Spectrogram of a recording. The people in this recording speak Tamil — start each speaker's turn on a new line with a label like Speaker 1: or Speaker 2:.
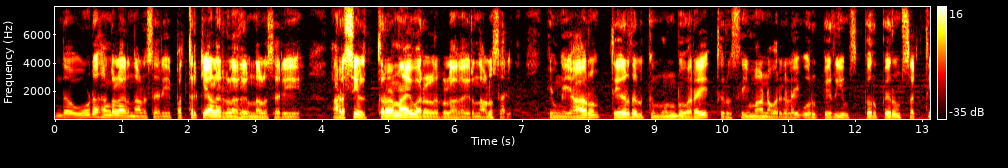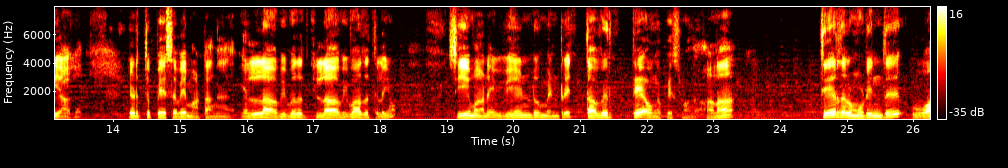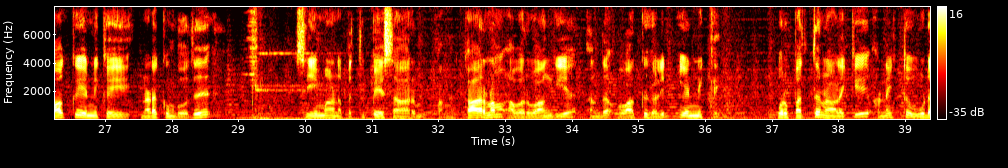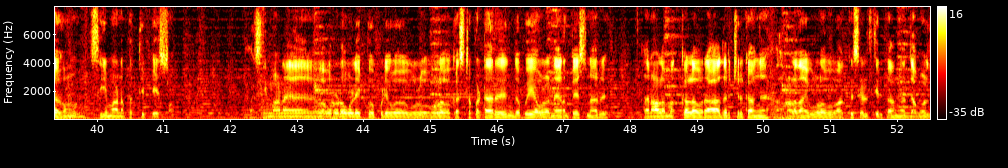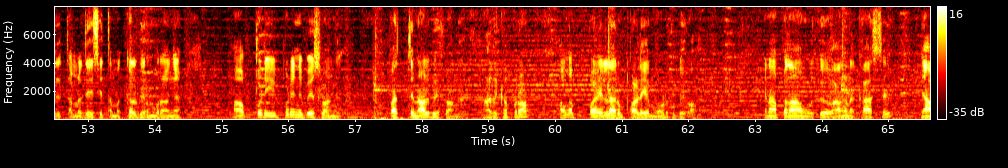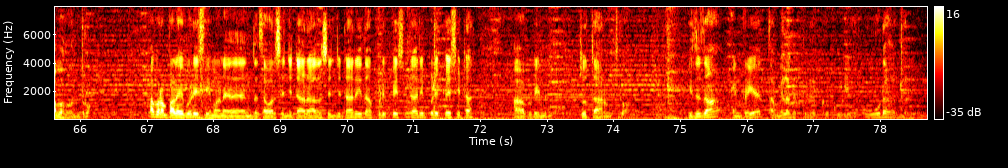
Speaker 1: இந்த ஊடகங்களாக இருந்தாலும் சரி பத்திரிகையாளர்களாக இருந்தாலும் சரி அரசியல் திறனாய்வாளர்களாக இருந்தாலும் சரி இவங்க யாரும் தேர்தலுக்கு முன்பு வரை திரு. சீமான் அவர்களை ஒரு பெரியும் ஒரு பெரும் சக்தியாக எடுத்து பேசவே மாட்டாங்க. எல்லா விவாத எல்லா விவாதத்திலையும் சீமானை வேண்டுமென்றே தவிர்த்தே அவங்க பேசுவாங்க. ஆனால் தேர்தல் முடிந்து வாக்கு எண்ணிக்கை நடக்கும்போது சீமானை பற்றி பேச ஆரம்பிப்பாங்க. காரணம் அவர் வாங்கிய அந்த வாக்குகளின் எண்ணிக்கை. ஒரு பத்து நாளைக்கு அனைத்து ஊடகமும் சீமானை பற்றி பேசும். சீமான அவரோட உழைப்பு இப்படி இவ்வளோ கஷ்டப்பட்டார் இங்கே போய் எவ்வளோ நேரம் பேசினார். அதனால் மக்கள் அவரை ஆதரிச்சிருக்காங்க. அதனால தான் இவ்வளோ வாக்கு செலுத்தியிருக்காங்க. தமிழ் தமிழ் தேசியத்தை மக்கள் விரும்புகிறாங்க அப்படி இப்படின்னு பேசுவாங்க. பத்து நாள் பேசுவாங்க. அதுக்கப்புறம் அவங்க இப்போ எல்லாரும் பழைய மோடுக்கு போயிடுவாங்க. ஏன்னா அப்போ தான் அவங்களுக்கு வாங்கின காசு ஞாபகம் வந்துடும் அப்புறம் பழையபடி சீமான் இந்த தவறு செஞ்சிட்டாரு அதை செஞ்சிட்டாரு இதை அப்படி பேசிட்டார் இப்படி பேசிட்டார் அப்படின்னு தூத்த ஆரம்பிச்சிருவாங்க. இதுதான் இன்றைய தமிழகத்தில் இருக்கக்கூடிய ஊடகங்களின்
